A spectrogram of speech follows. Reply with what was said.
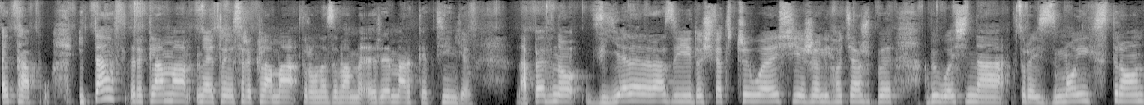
etapu. I ta reklama e, to jest reklama, którą nazywamy remarketingiem. Na pewno wiele razy jej doświadczyłeś, jeżeli chociażby byłeś na którejś z moich stron,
